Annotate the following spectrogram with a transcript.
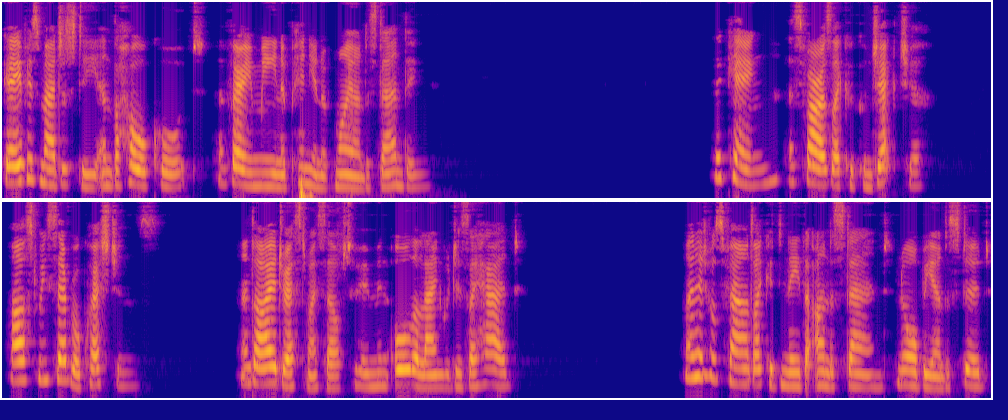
gave his majesty and the whole court a very mean opinion of my understanding. The king, as far as I could conjecture, asked me several questions, and I addressed myself to him in all the languages I had. When it was found I could neither understand nor be understood,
